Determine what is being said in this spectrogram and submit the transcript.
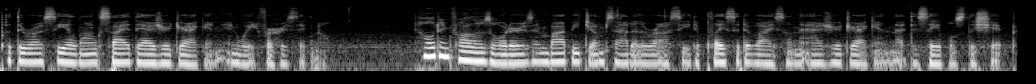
put the Roci alongside the Azure Dragon, and wait for her signal. Holden follows orders, and Bobby jumps out of the Roci to place a device on the Azure Dragon that disables the ship.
